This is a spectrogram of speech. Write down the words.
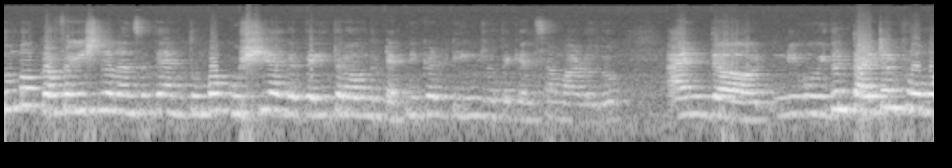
ತುಂಬಾ ಪ್ರೊಫೆಷನಲ್ ಅನ್ಸುತ್ತೆ ಅಂಡ್ ತುಂಬಾ ಖುಷಿ ಆಗುತ್ತೆ ಈ ತರ ಒಂದು ಟೆಕ್ನಿಕಲ್ ಟೀಮ್ ಜೊತೆ ಕೆಲಸ ಮಾಡೋದು. ಅಂಡ್ ನೀವು ಇದನ್ನ ಟೈಟಲ್ ಪ್ರೋಮೋ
